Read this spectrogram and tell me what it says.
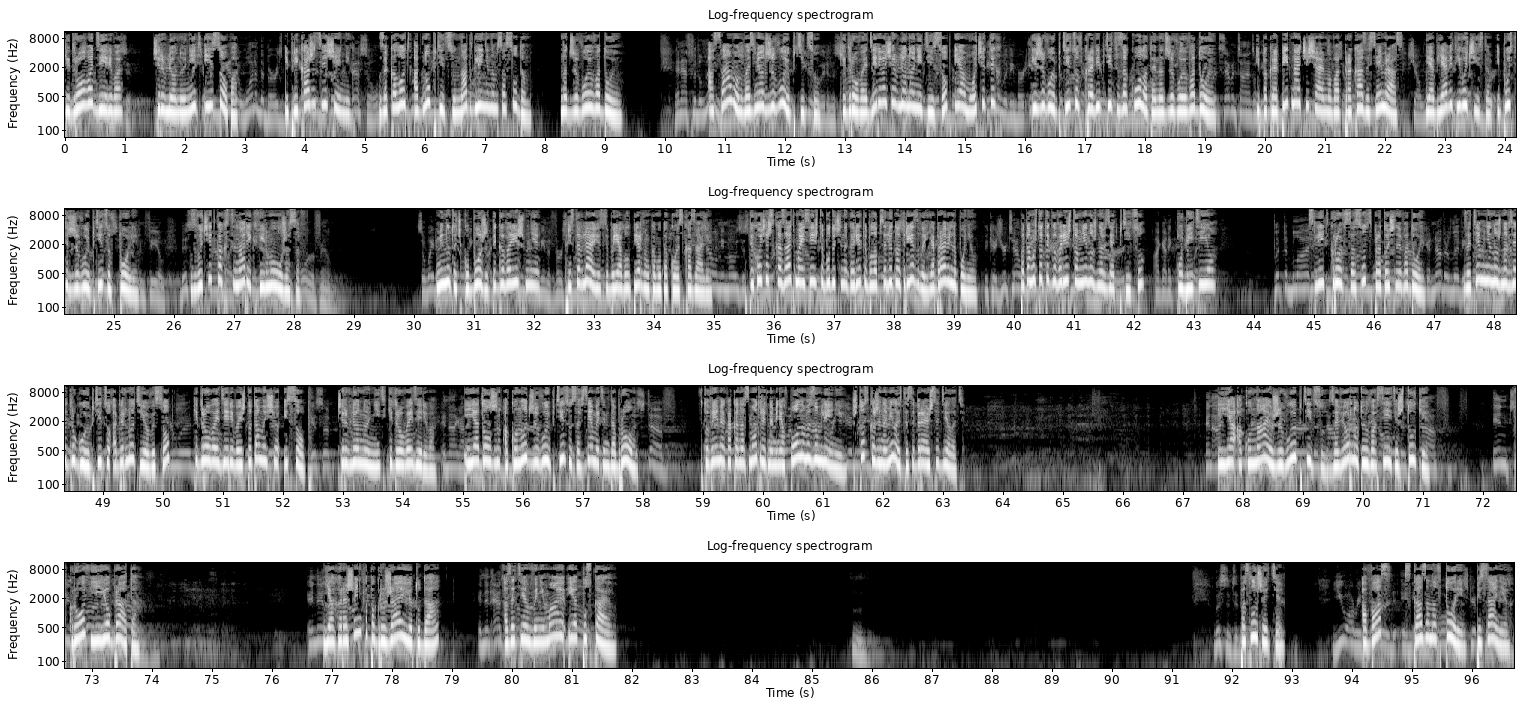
кедрового дерева, червленную нить иисопа, и прикажет священник заколоть одну птицу над глиняным сосудом, над живою водою. А сам он возьмет живую птицу, кедровое дерево, червленую нить и соп, и омочит их, и живую птицу в крови птицы заколотой над живою водою, и покропит на очищаемого от проказа семь раз, и объявит его чистым, и пустит живую птицу в поле. Звучит как сценарий к фильму ужасов. Минуточку, Боже, Ты говоришь мне... Представляю, если бы я был первым, кому такое сказали. Ты хочешь сказать, Моисей, что, будучи на горе, ты был абсолютно трезвый? Я правильно понял? Потому что ты говоришь, что мне нужно взять птицу, убить ее, слить кровь в сосуд с проточной водой. Затем мне нужно взять другую птицу, обернуть ее висоп, кедровое дерево, и что там ещеисоп, червленную нить, кедровое дерево. И я должен окунуть живую птицу со всем этим добром, в то время как она смотрит на меня в полном изумлении. Что, скажи на милость, ты собираешься делать? И я окунаю живую птицу, завернутую во все эти штуки, в кровь ее брата. Я хорошенько погружаю ее туда, а затем вынимаю и отпускаю. Послушайте, о вас сказано в Торе, в Писаниях,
